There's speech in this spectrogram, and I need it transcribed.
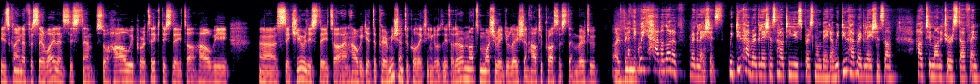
is kind of a surveillance system. So how we protect this data, how we uh, secure this data, and how we get the permission to collecting those data. There are not much regulation how to process them, where to. I think, I think we have a lot of regulations. We do have regulations how to use personal data. We do have regulations on how to monitor stuff. And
